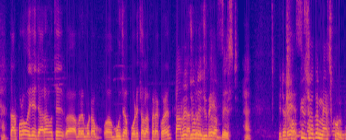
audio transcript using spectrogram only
হ্যাঁ। তারপরে ওই যে যারা হচ্ছে মানে মোটা মোজা পরে চলাফেরা করেন তাদের জন্য এই জুতাটা বেস্ট হ্যাঁ। এটা। সবকিছুর সাথে ম্যাচ করবে।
